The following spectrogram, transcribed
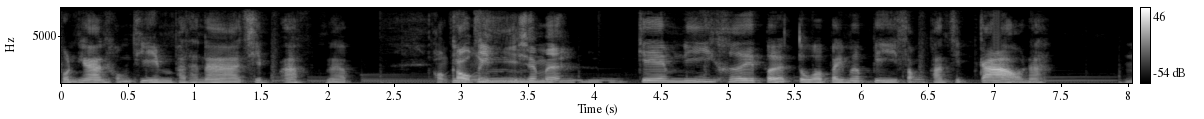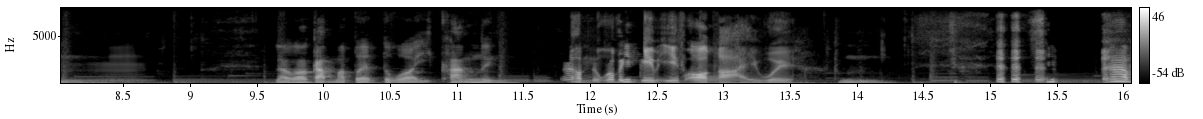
ผลงานของทีมพัฒนาชิปอัพนะครับ ของเกาหลีจริงๆใช่ไหมเกมนี้เคยเปิดตัวไปเมื่อปี 2019 นะ อืมอืมแล้วก็กลับมาเปิดตัวอีกครั้งหนึ่งนั่นคำนึงว่าเป็นเกมอีฟออนไลน์เว้ย อืมชิปอัพ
